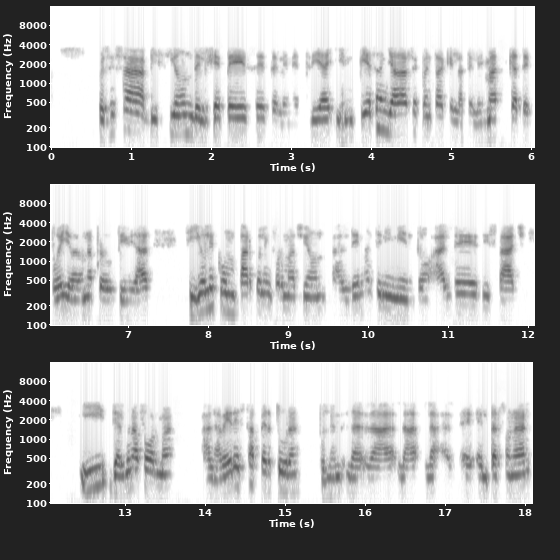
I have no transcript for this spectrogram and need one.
pues esa visión del GPS, telemetría, y empiezan ya a darse cuenta que la telemática te puede llevar a una productividad. Si yo le comparto la información al de mantenimiento, al de dispatch, y de alguna forma, al haber esta apertura, pues el personal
